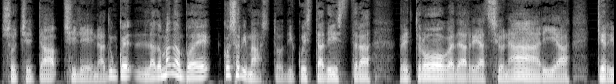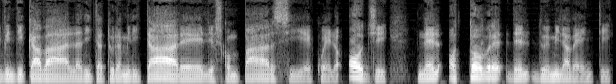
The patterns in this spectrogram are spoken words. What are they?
società cilena. Dunque la domanda un po' è cosa è rimasto di questa destra retrograda, reazionaria, che rivendicava la dittatura militare, gli scomparsi e quello. Oggi, nell'ottobre del 2020.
